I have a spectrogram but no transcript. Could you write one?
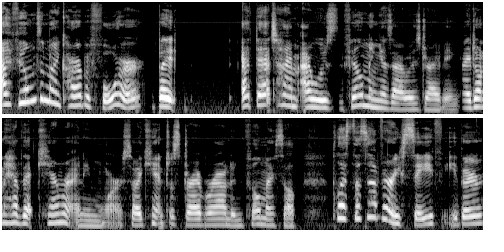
I filmed in my car before, but at that time I was filming as I was driving. I don't have that camera anymore, so I can't just drive around and film myself. Plus, that's not very safe either,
